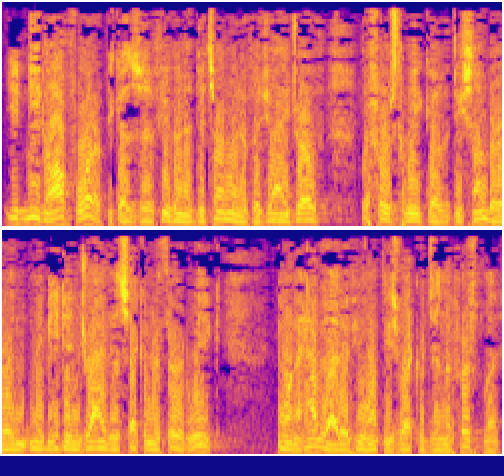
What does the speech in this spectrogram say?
You'd need all four, because if you're going to determine if a guy drove the first week of December and maybe he didn't drive the second or third week, you want to have that if you want these records in the first place.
